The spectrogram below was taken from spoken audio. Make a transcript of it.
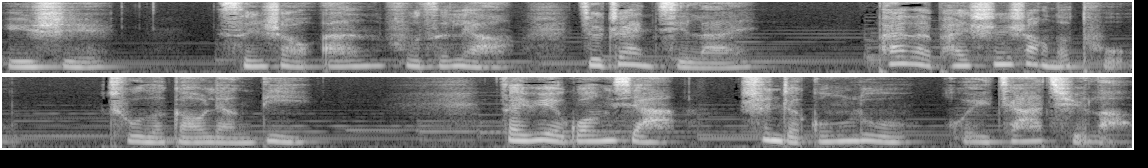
于是，孙少安父子俩就站起来，拍了拍身上的土，出了高粱地，在月光下顺着公路回家去了。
